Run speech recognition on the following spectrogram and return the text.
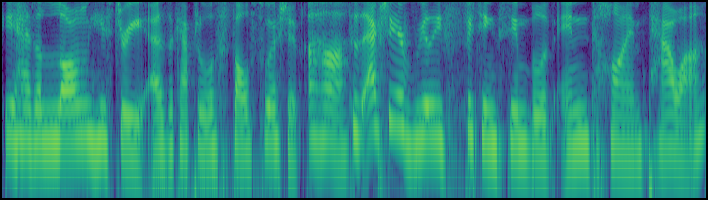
it has a long history as the capital of false worship. Uh huh. So it's actually a really fitting symbol of end time power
